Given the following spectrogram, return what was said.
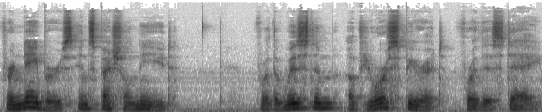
for neighbors in special need, for the wisdom of your Spirit for this day.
